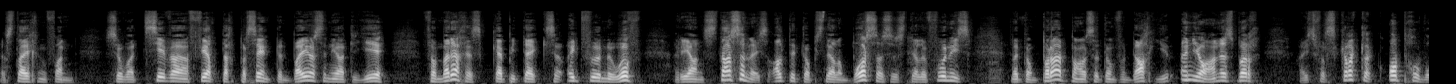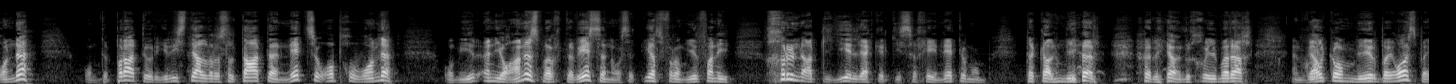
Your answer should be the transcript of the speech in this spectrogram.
'n stygings van sowat 47% en by ons in die ateljee vanmiddag is Capitec se uitvoerende hoof Rian Stassenhuis altyd op Stellenbosch as ons telefonies met hom praat maar ons het hom vandag hier in Johannesburg. Hy's verskriklik opgewonde om te praat oor hierdie stel resultate net so opgewonde om hier in Johannesburg te wees en ons het eers vir hom hier van die groen ateljee lekkertjies gegee net om hom te kalmeer. Ja, goeiemôre en welkom hier by ons by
